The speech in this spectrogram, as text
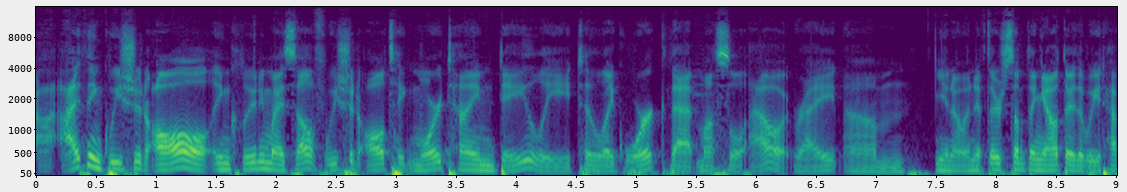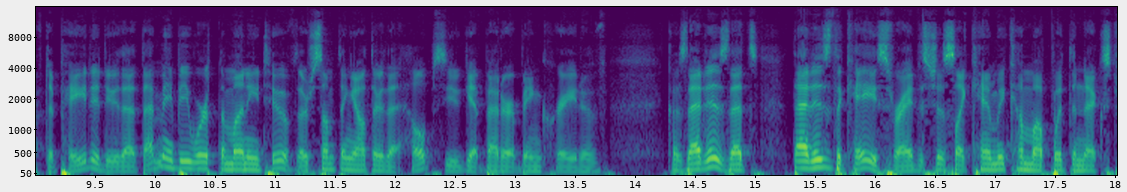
I think we should all, including myself, we should all take more time daily to like work that muscle out, right? Um, you know, and if there's something out there that we'd have to pay to do that, that may be worth the money too. If there's something out there that helps you get better at being creative, because that is that's that is the case, right? It's just like, can we come up with the next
